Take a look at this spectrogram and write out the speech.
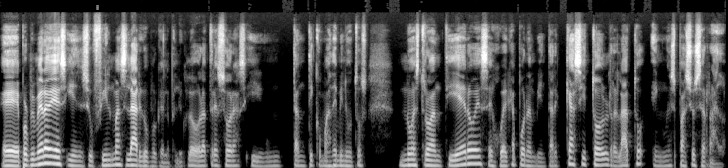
Eh, por primera vez y en su film más largo, porque la película dura tres horas y un tantico más de minutos, nuestro antihéroe se juega por ambientar casi todo el relato en un espacio cerrado.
